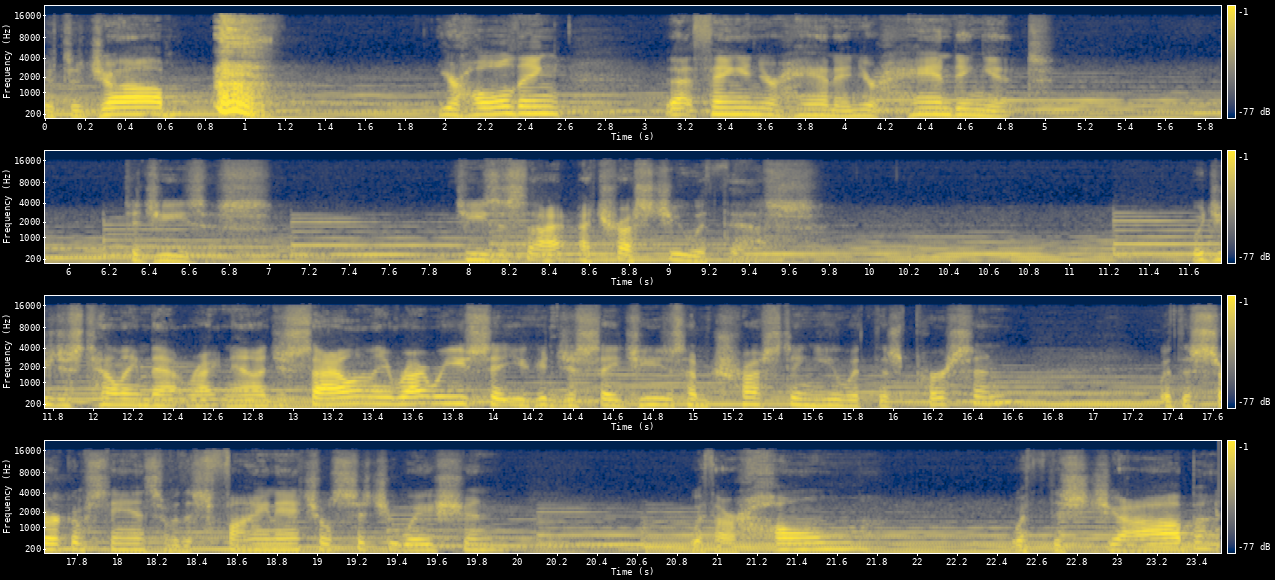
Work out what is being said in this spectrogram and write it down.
it's a job. you're holding that thing in your hand and you're handing it to Jesus. Jesus, I, I trust you with this. Would you just tell him that right now? Just silently, right where you sit, you can just say, Jesus, I'm trusting you with this person, with the circumstance, with this financial situation, with our home, with this job,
